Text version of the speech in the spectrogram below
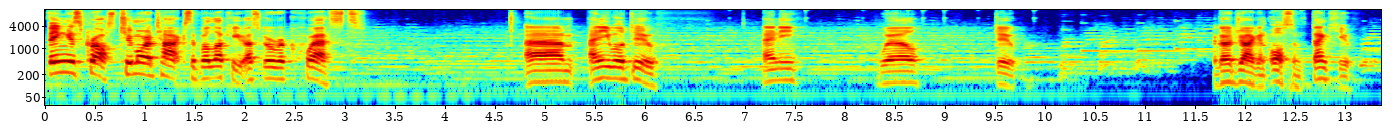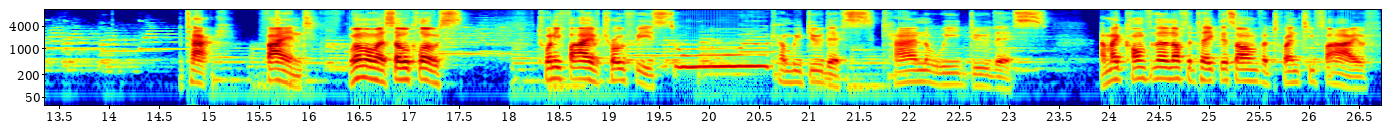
Fingers crossed. Two more attacks if we're lucky. Let's go request. Um, any will do. Any will do. I got a dragon. Awesome. Thank you. Attack. Find. Whoa, so close. 25 trophies. Ooh, can we do this? Can we do this? Am I confident enough to take this on for 25?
